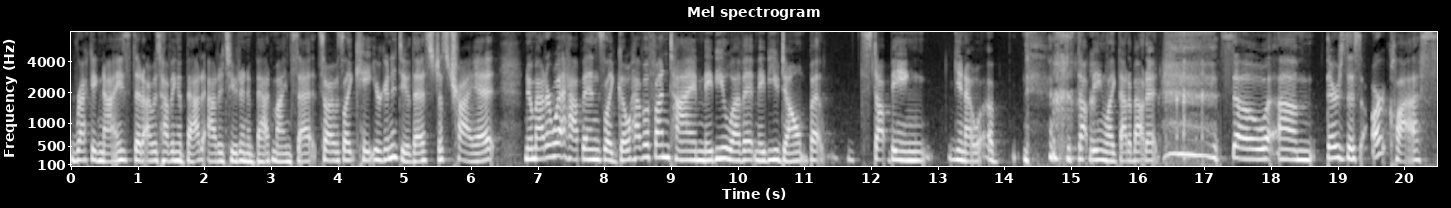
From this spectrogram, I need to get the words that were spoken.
recognized that I was having a bad attitude and a bad mindset. So I was like, Kate, you're going to do this. Just try it. No matter what happens, like go have a fun time. Maybe you love it. Maybe you don't, but stop being, you know, a, stop being like that about it so um, there's this art class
